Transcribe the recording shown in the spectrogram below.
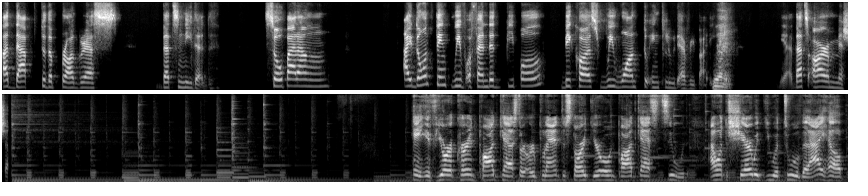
adapt to the progress that's needed so parang I don't think we've offended people because we want to include everybody. Right. Yeah, that's our mission. Hey, if you're a current podcaster or plan to start your own podcast soon, I want to share with you a tool that I help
